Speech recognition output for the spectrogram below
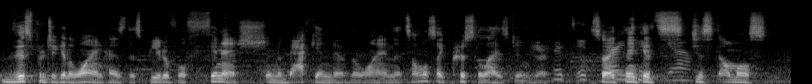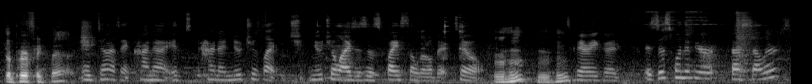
this particular wine has this beautiful finish in the back end of the wine that's almost like crystallized ginger. It's, it's So I think tasty, it's yeah. just almost the perfect match. It does. It kind of it kind of neutralize, neutralizes the spice a little bit too. hmm hmm It's very good. Is this one of your best sellers?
